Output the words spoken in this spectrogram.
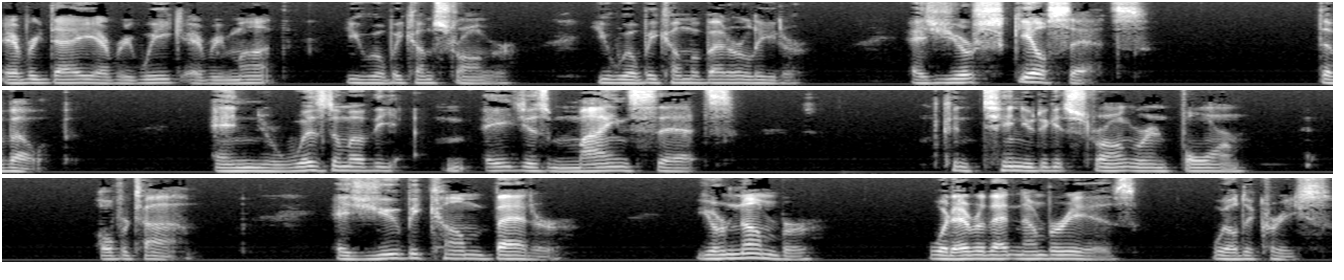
Every day, every week, every month, you will become stronger. You will become a better leader as your skill sets develop and your wisdom of the ages mindsets continue to get stronger in form over time. As you become better, your number whatever that number is will decrease.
